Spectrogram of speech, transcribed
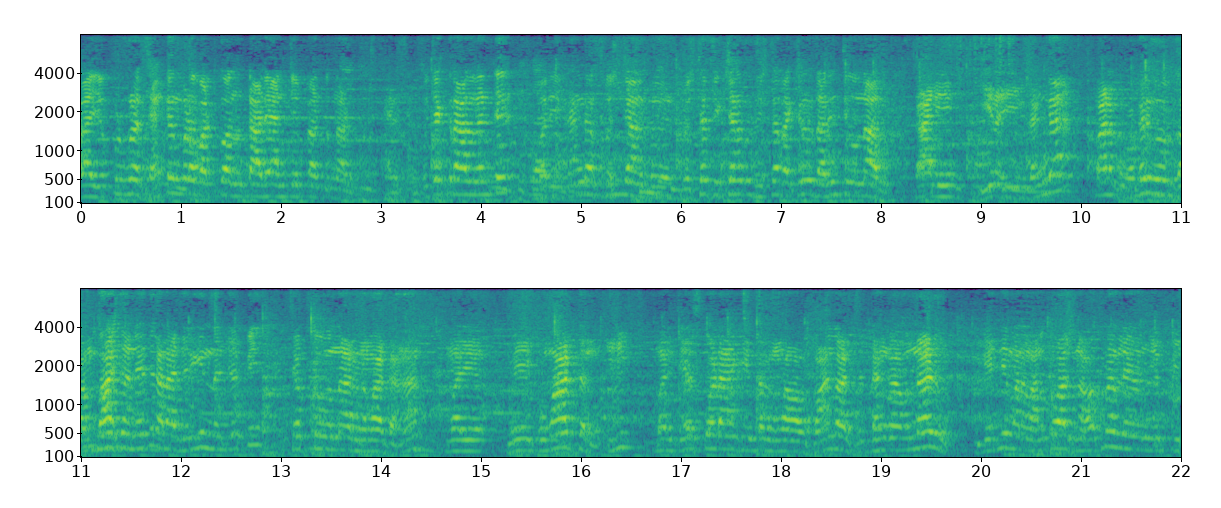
అలా ఎప్పుడు కూడా శంఖం కూడా పట్టుకొని ఉంటాడే అని చెప్పి అంటున్నాడు. ఆయన శంకుచక్రాలు అంటే మరి ఈ విధంగా సృష్టి దుష్ట శిక్షణకు దుష్ట రక్షణ ధరించి ఉన్నారు. కానీ ఈయన ఈ విధంగా వాళ్ళకు ఒకరికి ఒక సంభాషణ అనేది అలా జరిగిందని చెప్పి చెప్తూ ఉన్నారన్నమాట. మరి మీ కుమార్తెను మరి చేసుకోవడానికి ఇంత మా స్వామివారు సిద్ధంగా ఉన్నాడు. ఇవన్నీ మనం అనుకోవాల్సిన అవసరం లేదని చెప్పి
